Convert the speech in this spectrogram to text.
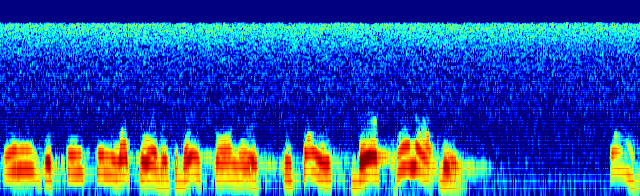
any distinction whatsoever. It's a very strong word. He's saying there cannot be. Why?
